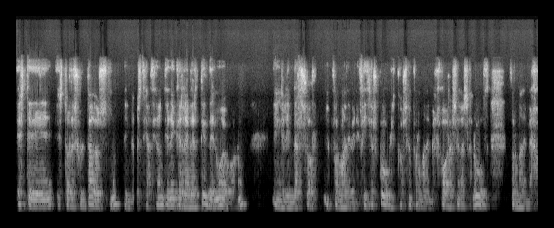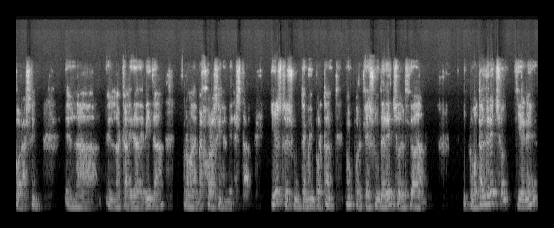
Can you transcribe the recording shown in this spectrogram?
este, estos resultados de investigación tienen que revertir de nuevo ¿no? en el inversor, en forma de beneficios públicos, en forma de mejoras en la salud, en forma de mejoras en, en, la, en la, calidad de vida, en forma de mejoras en el bienestar. Y esto es un tema importante, ¿no? porque es un derecho del ciudadano. Y como tal derecho tiene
